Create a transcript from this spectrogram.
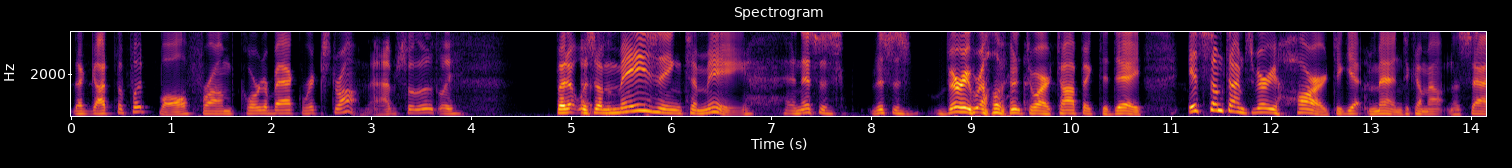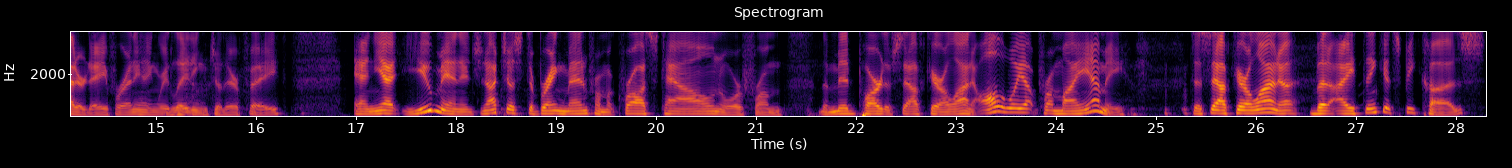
that got the football from quarterback Rick Strom. Absolutely. But it was Absolutely. amazing to me, and this is this is very relevant to our topic today. It's sometimes very hard to get men to come out on a Saturday for anything relating to their faith. And yet you managed not just to bring men from across town or from the mid part of South Carolina, all the way up from Miami to South Carolina, but I think it's because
